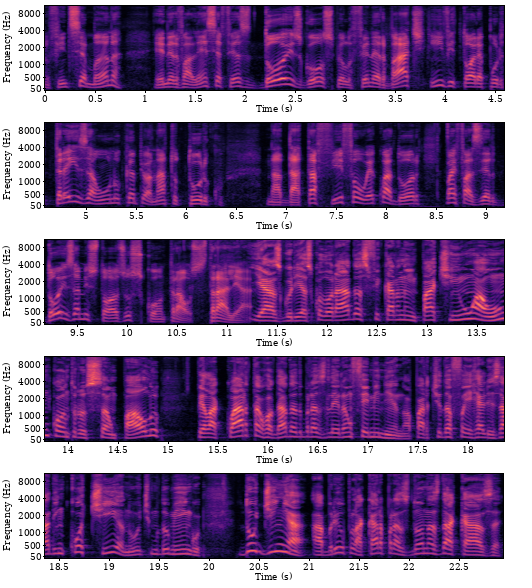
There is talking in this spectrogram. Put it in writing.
No fim de semana, Ener Valência fez dois gols pelo Fenerbahçe em vitória por 3 a 1 no campeonato turco. Na data FIFA, o Equador vai fazer dois amistosos contra a Austrália. E as gurias coloradas ficaram no empate em 1 a 1 contra o São Paulo pela quarta rodada do Brasileirão Feminino. A partida foi realizada em Cotia no último domingo. Dudinha abriu o placar para as donas da casa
